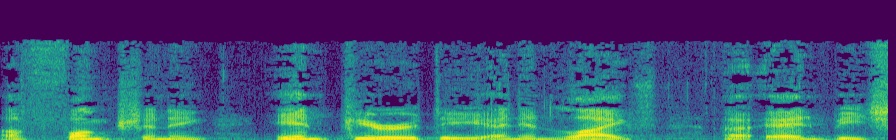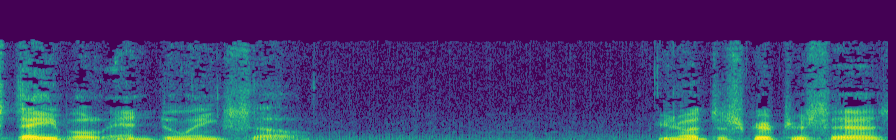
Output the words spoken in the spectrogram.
of functioning in purity and in life uh, and be stable in doing so. You know what the scripture says?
